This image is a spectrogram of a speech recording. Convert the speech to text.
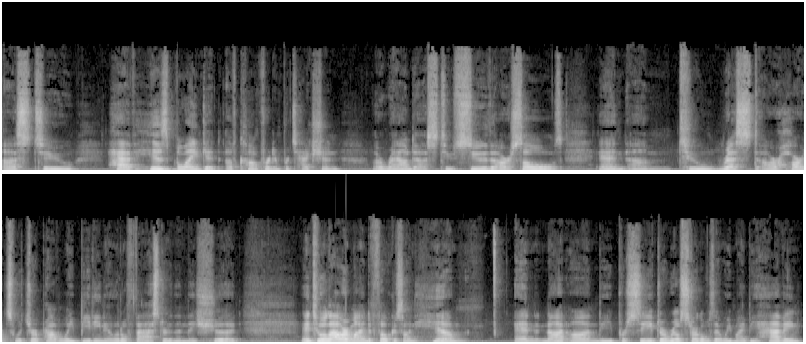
us to have his blanket of comfort and protection around us to soothe our souls and um, to rest our hearts, which are probably beating a little faster than they should, and to allow our mind to focus on him and not on the perceived or real struggles that we might be having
